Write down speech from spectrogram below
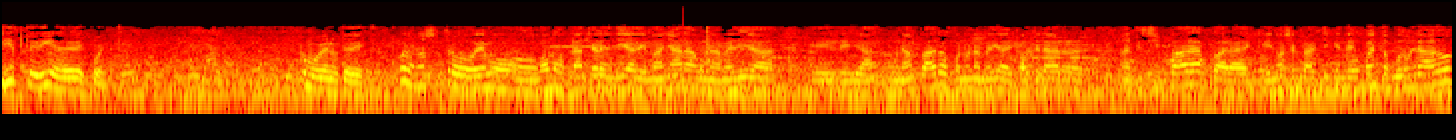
siete días de descuento. ¿Cómo ven ustedes esto? Bueno, nosotros hemos, vamos a plantear el día de mañana una medida eh, de un amparo con una medida de cautelar anticipada para que no se practiquen descuentos por un lado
